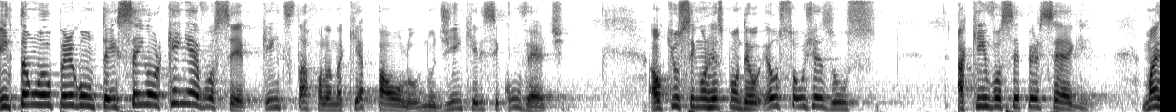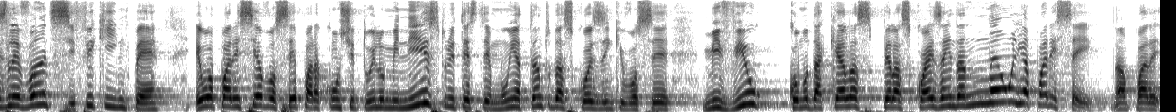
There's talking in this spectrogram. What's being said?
Então eu perguntei, Senhor, quem é você? Quem está falando aqui é Paulo, no dia em que ele se converte. Ao que o Senhor respondeu: Eu sou Jesus, a quem você persegue. Mas levante-se, fique em pé. Eu apareci a você para constituí-lo ministro e testemunha tanto das coisas em que você me viu como daquelas pelas quais ainda não lhe aparecei, não apare.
